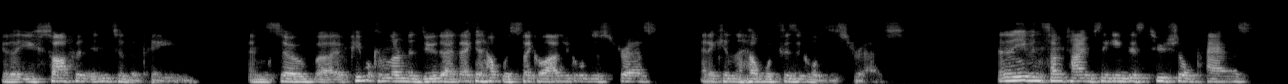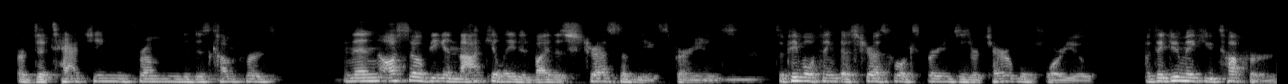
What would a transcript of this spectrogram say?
You know, that you soften into the pain. And so uh, if people can learn to do that, that can help with psychological distress and it can help with physical distress. And then even sometimes thinking this too shall pass or detaching from the discomfort. And then also being inoculated by the stress of the experience. So people think that stressful experiences are terrible for you, but they do make you tougher.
